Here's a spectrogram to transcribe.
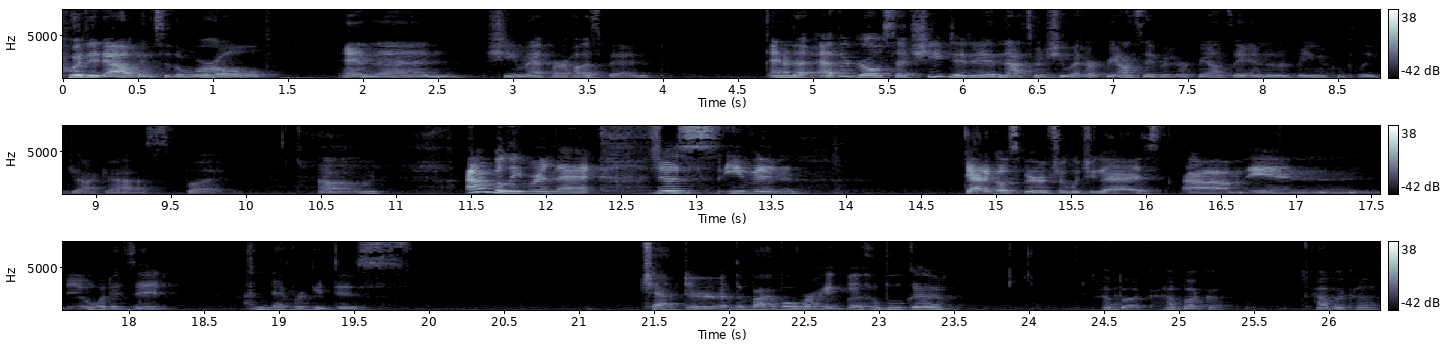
put it out into the world and then she met her husband. And the other girl said she did it, and that's when she met her fiance. But her fiance ended up being a complete jackass. But um, I'm a believer in that. Just even gotta go spiritual with you guys. Um, and what is it? I never get this chapter of the Bible right, but Habakkuk, Habakkuk, Habakkuk, Habakkuk.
